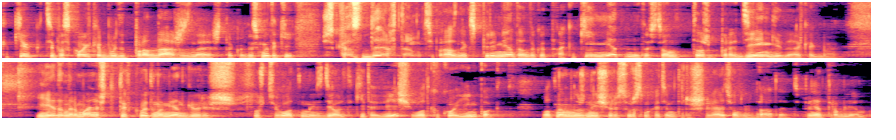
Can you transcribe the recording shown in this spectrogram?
какие, типа, сколько будет продаж, знаешь, такой. То есть мы такие, сейчас каздев, там, типа, разные эксперименты. Он такой, а какие методы? Ну, то есть он тоже про деньги, да, как бы. И это нормально, что ты в какой-то момент говоришь, слушайте, вот мы сделали какие-то вещи, вот какой импакт вот нам нужны еще ресурсы, мы хотим это расширять. Он говорит, да, да, типа нет проблем.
